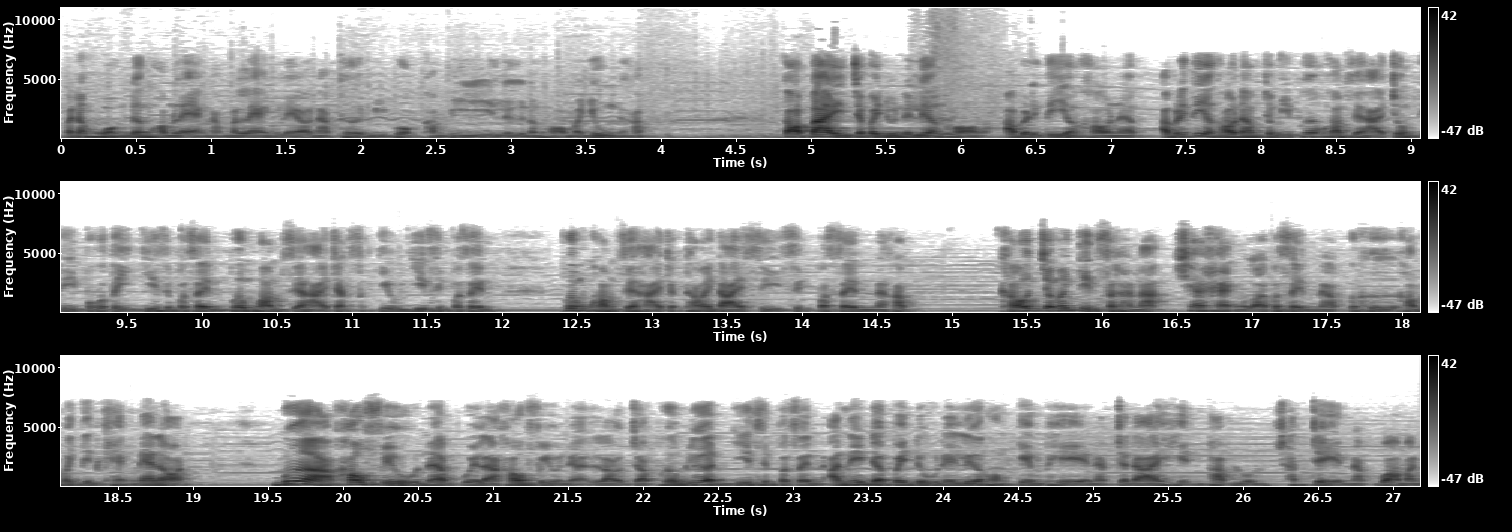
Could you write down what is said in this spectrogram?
ไม่ต้องห่วงเรื่องความแรงครับมันแรงอยู่แล้วนะครับถ้าเกิดมีพวกคัมพีหรือน้ำหอมมายุ่งนะครับต่อไปจะไปดูในเรื่องของ ability ของเขานะครับ ability ของเขานะจะมีเพิ่มความเสียหายโจมตีปกติ 20%เพิ่มความเสียหายจากสกิล 20%เพิ่มความเสียหายจากทำให้ตาย 40%นะครับเขาจะไม่ติดสถานะแช่แข็ง 100%นะครับก็คือเขาไม่ติดแข็งแน่นอน เมื่อเข้าฟิลนะครับเวลาเข้าฟิลเนี่ยเราจะเพิ่มเลือด 20%อันนี้เดี๋ยวไปดูในเรื่องของเกมเพย์นะครับจะได้เห็นภาพรวมชัดเจนนะครับว่ามัน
